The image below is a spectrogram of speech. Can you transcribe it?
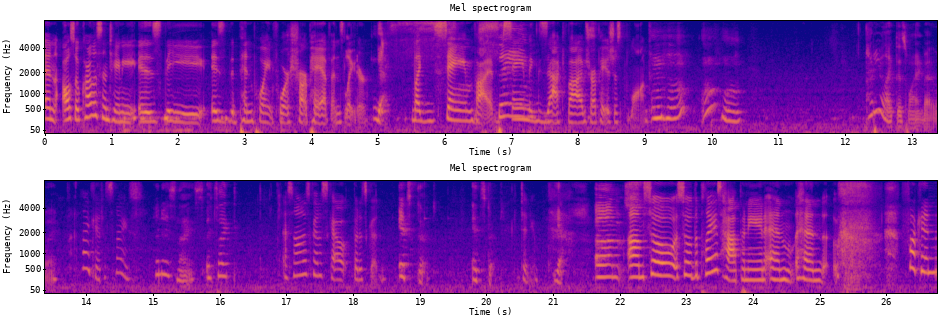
and also Carla Santini is the is the pinpoint for Sharpay Evans later. Yes. Like same vibe, same, Same. exact vibe. Sharpay is just blonde. Mm-hmm. Mm-hmm. How do you like this wine, by the way? I like it. It's nice. It is nice. It's like It's not as good as Scout, but it's good. it's good. It's good. Continue. Yeah. Um. Um. So so the play is happening, and and fucking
